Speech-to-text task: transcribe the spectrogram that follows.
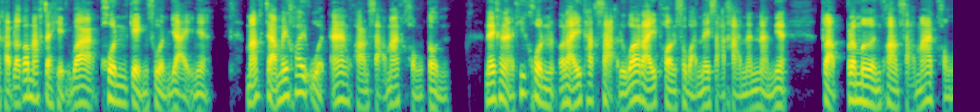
นะครับ แล้วก็มักจะเห็นว่าคนเก่งส่วนใหญ่เนี่ยมักจะไม่ค่อยอวดอ้างความสามารถของตน ในขณะที่คนไร้ทักษะหรือว่าไร้พรสวรรค์ในสาขานั้นๆเนี่ยกลับประเมินความสามารถของ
